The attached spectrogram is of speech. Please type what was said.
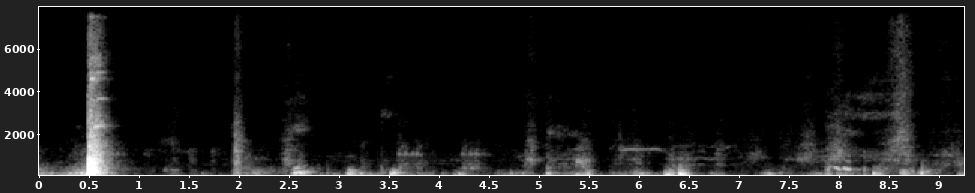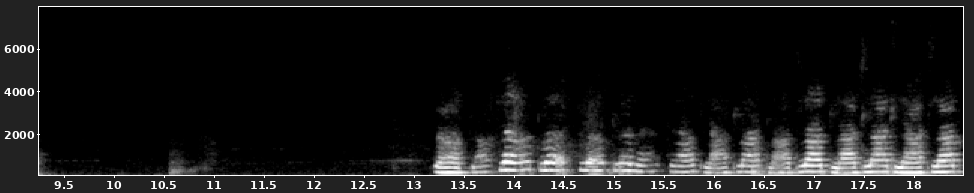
Lad, lad, lad, lad, lad, lad, lad, lad, lad, lad, lad, lad, lad, lad.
